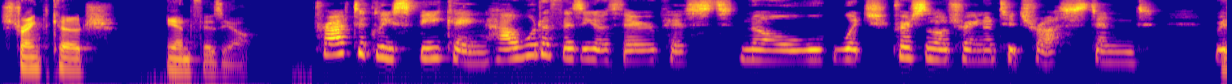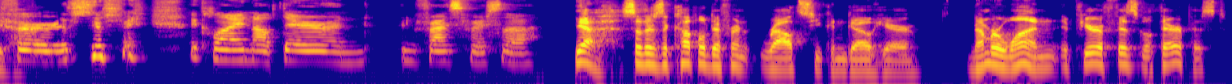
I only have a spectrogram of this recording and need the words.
strength coach, and physio. Practically speaking, how would a physiotherapist know which personal trainer to trust and refer yeah. a client out there and, and vice versa? Yeah. So there's a couple different routes you can go here. Number one, if you're a physical therapist,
